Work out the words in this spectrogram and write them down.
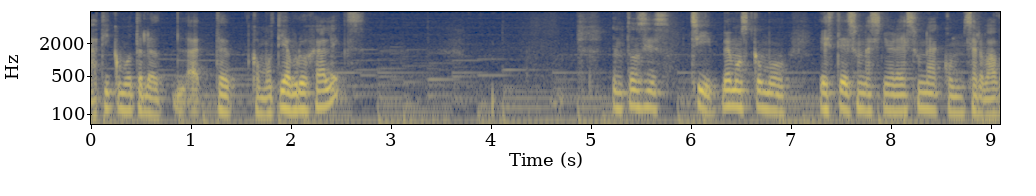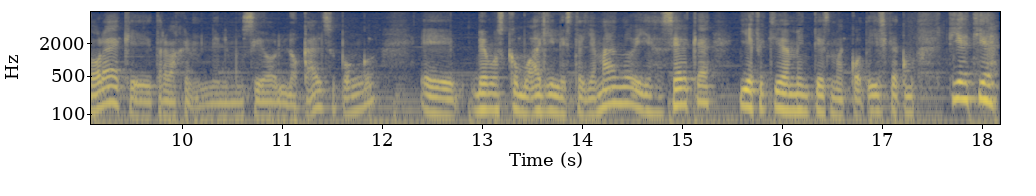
¿A ti cómo te lo... como tía bruja, Alex? Entonces, sí, vemos como esta es una señora, es una conservadora que trabaja en el museo local, supongo. Eh, vemos como alguien le está llamando, ella se acerca y efectivamente es Makoto. Y se queda como, tía, tía,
